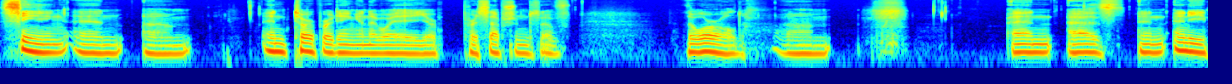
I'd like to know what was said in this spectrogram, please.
seeing and um, interpreting in a way your perceptions of the world. Um, and as in any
